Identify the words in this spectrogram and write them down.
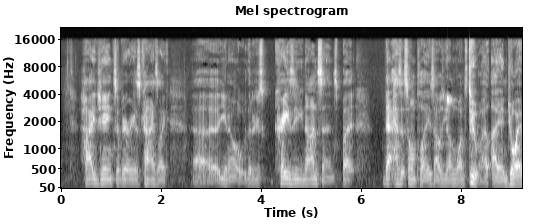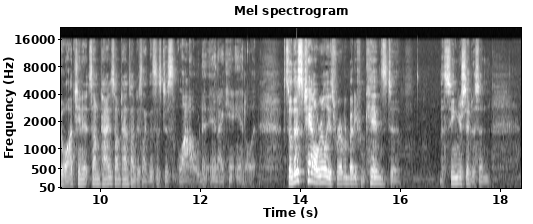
hijinks of various kinds. Like uh, you know, that are just crazy nonsense. But that has its own place. I was young once too. I, I enjoy watching it sometimes. Sometimes I'm just like, this is just loud and I can't handle it. So this channel really is for everybody from kids to the senior citizen.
